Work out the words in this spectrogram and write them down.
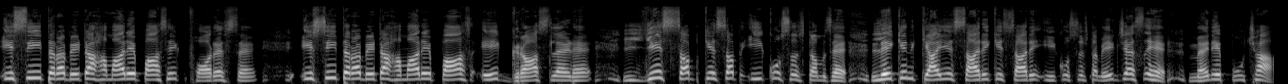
इसी तरह बेटा हमारे पास एक फॉरेस्ट है, इसी तरह बेटा हमारे पास एक ग्रासलैंड है। ये सब के सब इकोसिस्टम्स है। लेकिन क्या ये सारे के सारे इकोसिस्टम एक जैसे हैं? मैंने पूछा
